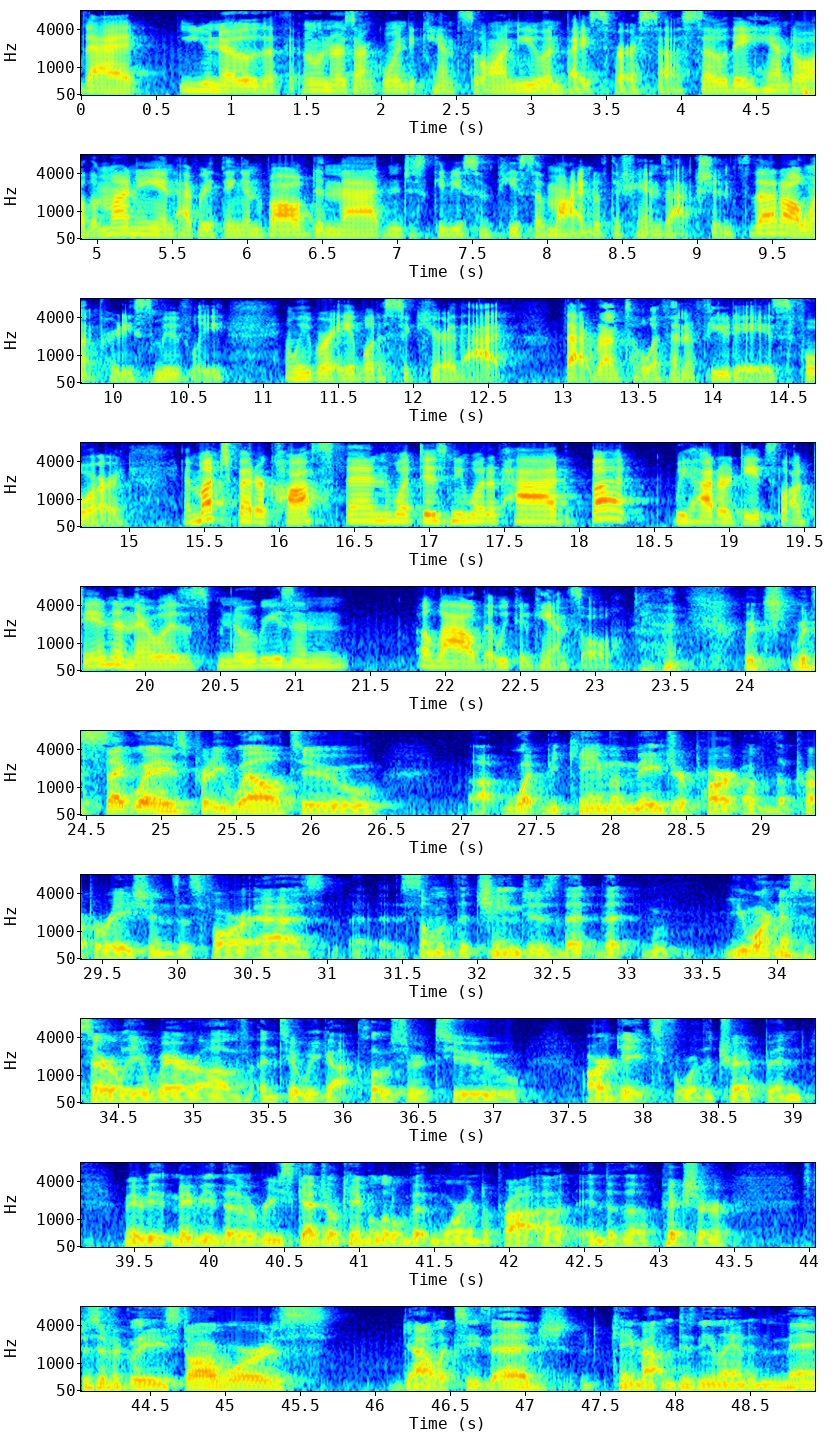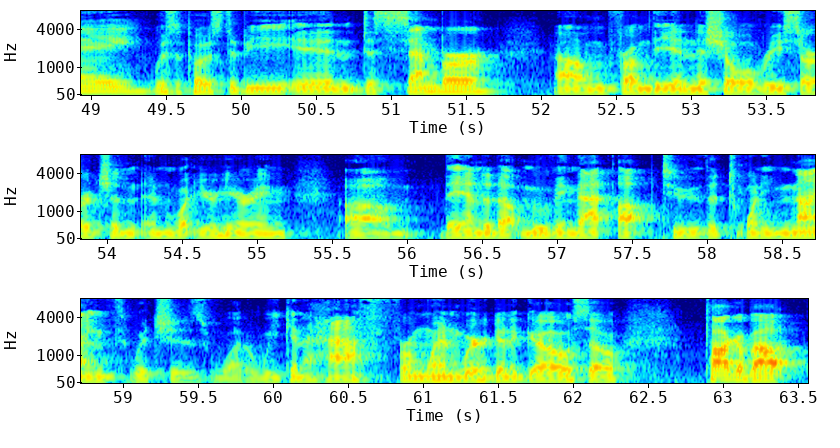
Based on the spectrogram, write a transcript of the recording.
that you know that the owners aren't going to cancel on you and vice versa. So they handle all the money and everything involved in that and just give you some peace of mind with the transaction. So that all went pretty smoothly and we were able to secure that that rental within a few days for a much better cost than what Disney would have had, but we had our dates locked in and there was no reason allowed that we could cancel. which which segues pretty well to uh, what became a major part of the preparations as far as uh, some of the changes that that w- you weren't necessarily aware of until we got closer to our dates for the trip and maybe maybe the reschedule came a little bit more into pro, uh, into the picture specifically Star Wars Galaxy's Edge came out in Disneyland in May was supposed to be in December um, from the initial research and, and what you're hearing um, they ended up moving that up to the 29th, which is what a week and a half from when we're going to go. So, talk about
